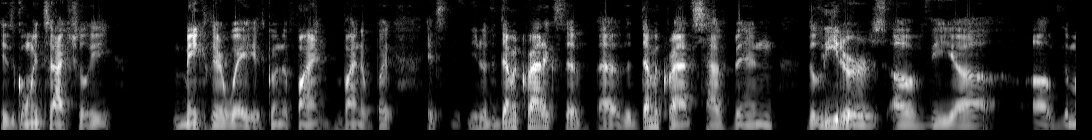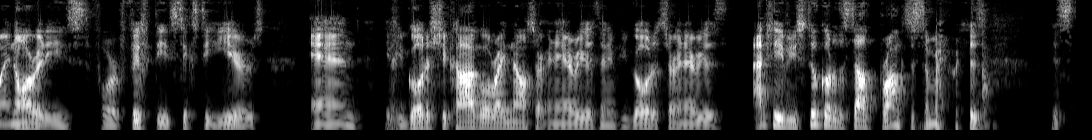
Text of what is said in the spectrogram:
is going to actually make their way. It's going to find find it, but it's you know the Democrats have, uh, the Democrats have been the leaders of the uh, of the minorities for 50 60 years and if you go to Chicago right now certain areas and if you go to certain areas actually if you still go to the South Bronx to some areas it's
